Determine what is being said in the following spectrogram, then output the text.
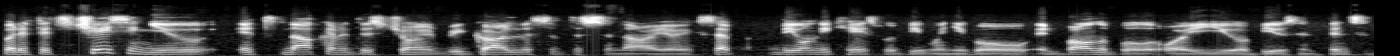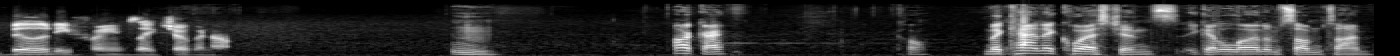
But if it's chasing you, it's not going to disjoint regardless of the scenario. Except the only case would be when you go invulnerable or you abuse invincibility frames like Juggernaut. Okay. Mechanic questions. You got to learn them sometime.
